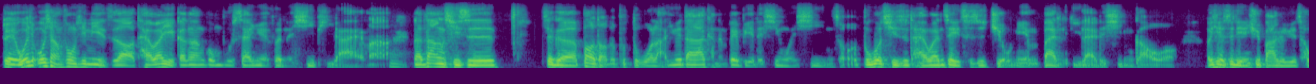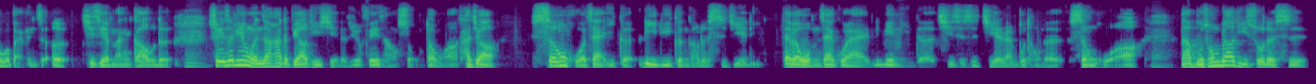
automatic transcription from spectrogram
对我，我想凤馨你也知道，台湾也刚刚公布三月份的 CPI 嘛。嗯、那当然，其实这个报道的不多啦，因为大家可能被别的新闻吸引走了。不过，其实台湾这一次是九年半以来的新高哦，而且是连续八个月超过百分之二，其实也蛮高的。嗯、所以这篇文章它的标题写的就非常耸动啊，它叫。生活在一个利率更高的世界里，代表我们再过来面临的其实是截然不同的生活啊。那补充标题说的是，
